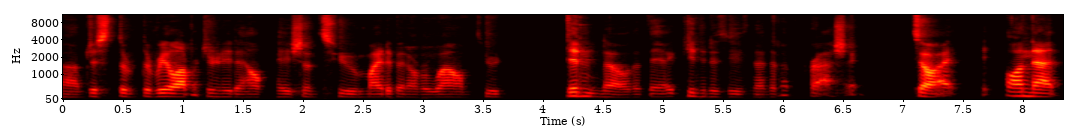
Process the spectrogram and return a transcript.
uh, just the, the real opportunity to help patients who might have been overwhelmed, who didn't know that they had kidney disease and ended up crashing. So, I, on that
